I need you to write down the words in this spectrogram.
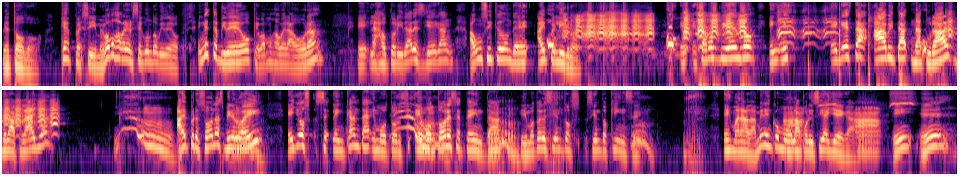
de todo. ¡Qué espécimen! Vamos a ver el segundo video. En este video que vamos a ver ahora, eh, las autoridades llegan a un sitio donde hay peligro. estamos viendo en, en esta hábitat natural de la playa. Hay personas, mírenlo ahí, ellos le encanta en, motor, en motores 70 y motores 115. Es manada. Miren cómo la policía llega. Ah. ¿Y? ¿Eh?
